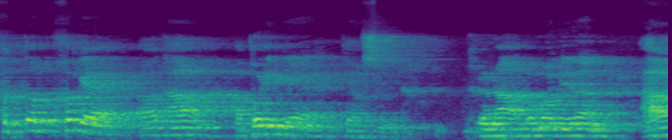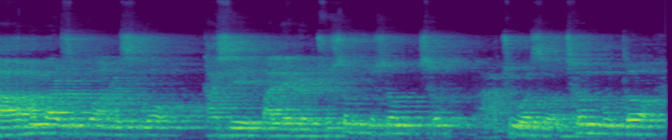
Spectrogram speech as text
흙덮, 흙에 어, 다 버리게 되었습니다. 그러나 어머니는 아무 말씀도 안 하시고 다시 빨래를 주섬주섬 쳐, 주워서 처음부터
